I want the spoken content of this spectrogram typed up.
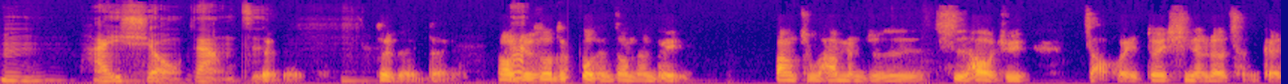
嗯，害羞这样子。对对对对对。那我觉得说这过程中能可以帮助他们，就是事后去找回对性的热忱，跟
